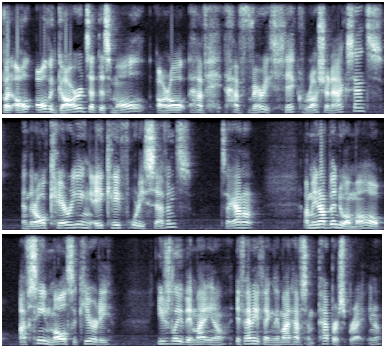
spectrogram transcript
but all all the guards at this mall are all have have very thick Russian accents, and they're all carrying AK-47s. It's like I don't, I mean, I've been to a mall. I've seen mall security. Usually they might, you know, if anything, they might have some pepper spray, you know,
